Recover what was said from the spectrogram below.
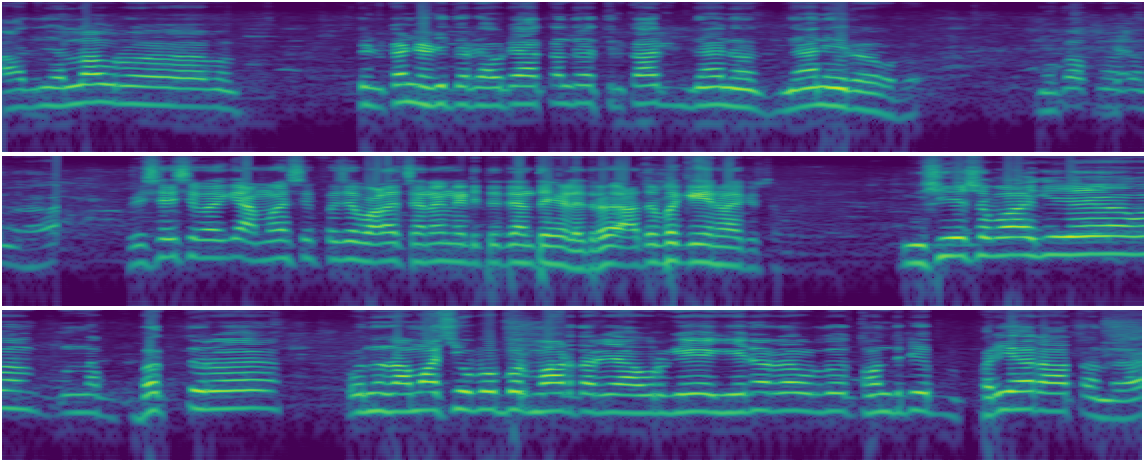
ಅದನ್ನೆಲ್ಲ ಅವರು ತಿಳ್ಕೊಂಡು ಹಿಡಿತಾರೆ ಅವ್ರು. ಯಾಕಂದ್ರೆ ತ್ರಿಕಾಲ ಜ್ಞಾನ ಜ್ಞಾನ ಇರೋರು ಮುಖಪ್ಪ ಅಂದ್ರೆ ವಿಶೇಷವಾಗಿ ಅಮಾವಾಸ್ಯೆ ಪೂಜೆ ಭಾಳ ಚೆನ್ನಾಗಿ ನಡೀತದೆ ಅಂತ ಹೇಳಿದ್ರು. ಅದ್ರ ಬಗ್ಗೆ ಏನು ಹೇಳಕ್ಕೆ ವಿಶೇಷವಾಗಿ ಭಕ್ತರು ಒಂದು ಅಮಾವಾಸ್ಯ ಒಬ್ಬೊಬ್ಬರು ಮಾಡ್ತಾರೆ. ಅವ್ರಿಗೆ ಏನಾರ ಅವ್ರದ್ದು ತೊಂದರೆ ಪರಿಹಾರ ಆತಂದ್ರೆ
